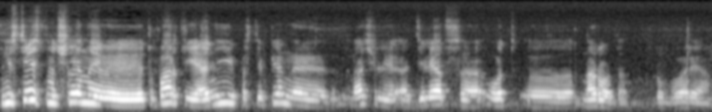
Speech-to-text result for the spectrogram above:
Естественно, члены этой партии, они постепенно начали отделяться от э, народа, грубо говоря.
